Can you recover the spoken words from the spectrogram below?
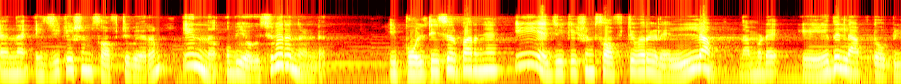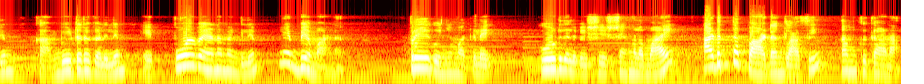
എന്ന എഡ്യൂക്കേഷൻ സോഫ്റ്റ്വെയറും ഇന്ന് ഉപയോഗിച്ചു വരുന്നുണ്ട്. ഇപ്പോൾ ടീച്ചർ പറഞ്ഞ ഈ എഡ്യൂക്കേഷൻ സോഫ്റ്റ്വെയറുകളെല്ലാം നമ്മുടെ ഏത് ലാപ്ടോപ്പിലും കമ്പ്യൂട്ടറുകളിലും എപ്പോൾ വേണമെങ്കിലും ലഭ്യമാണ്. പ്രിയ കുഞ്ഞുമക്കളെ കൂടുതൽ വിശേഷങ്ങളുമായി അടുത്ത പാഠം ക്ലാസ്സിൽ നമുക്ക് കാണാം.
